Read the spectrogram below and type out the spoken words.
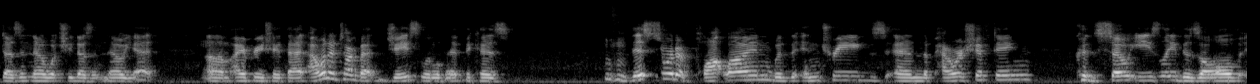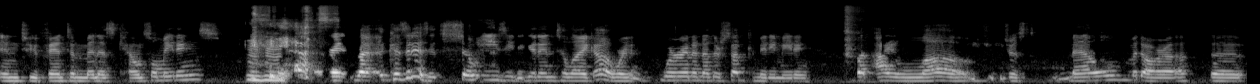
doesn't know what she doesn't know yet. Um, I appreciate that. I want to talk about Jayce a little bit because Mhm. this sort of plot line with the intrigues and the power shifting could so easily dissolve into Phantom Menace council meetings Mhm. yes. because it is it's so easy to get into like oh we're we're in another subcommittee meeting but i love just mel medarda the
